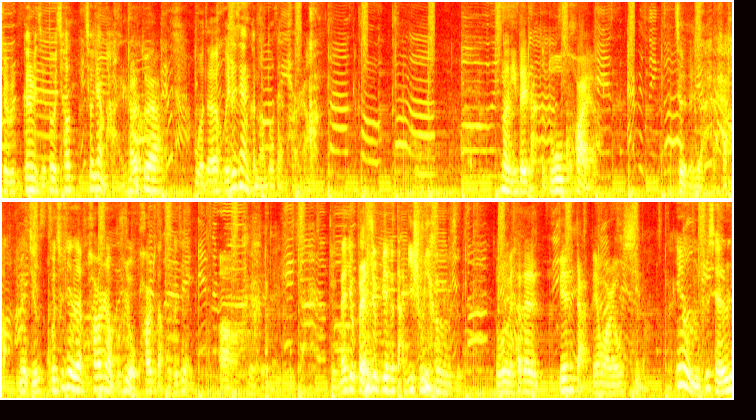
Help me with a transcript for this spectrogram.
就是跟着节奏敲敲键盘是吗？哎，对啊，我的回车键可能都在盘上。那你得打得多快啊！这个还还好，没有节奏，回车键在拍上不是有拍就打回车键。啊，对对对。对，那就本来就变成打地鼠一样的东西了。我以为他在边打边玩游戏呢。因为我们之前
